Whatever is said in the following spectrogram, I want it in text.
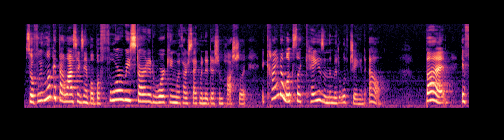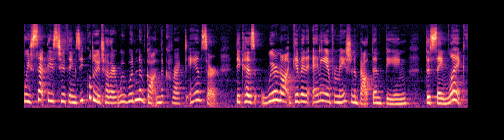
So if we look at that last example, before we started working with our segment addition postulate, it kind of looks like K is in the middle of J and L. But if we set these two things equal to each other, we wouldn't have gotten the correct answer because we're not given any information about them being the same length.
